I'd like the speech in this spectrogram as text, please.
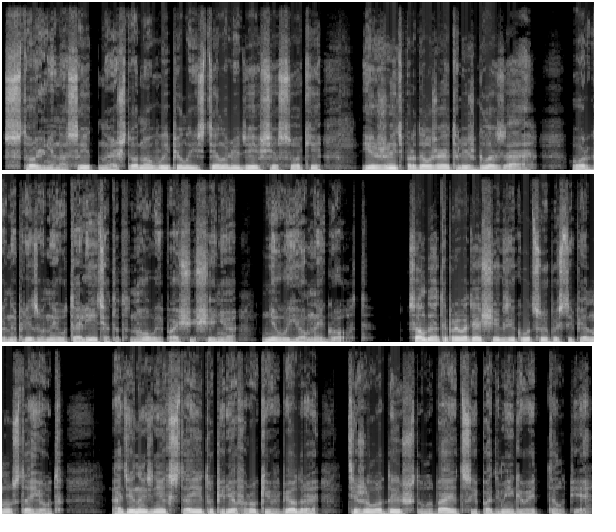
столь ненасытное, что оно выпило из тела людей все соки, и жить продолжают лишь глаза, органы, призванные утолить этот новый, по ощущению, неуемный голод. Солдаты, проводящие экзекуцию, постепенно устают. Один из них стоит, уперев руки в бедра, тяжело дышит, улыбается и подмигивает толпе.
